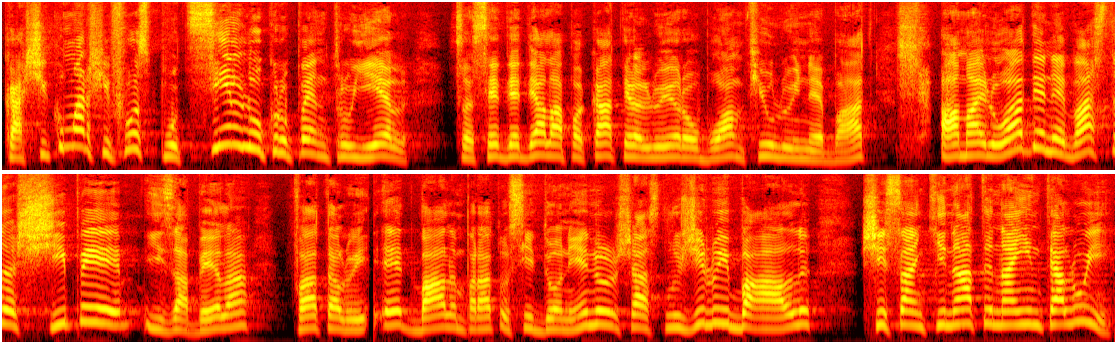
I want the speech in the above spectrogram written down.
ca și cum ar fi fost puțin lucru pentru el să se dedea la păcatele lui Eroboam, fiul lui Nebat, a mai luat de nevastă și pe Izabela, fata lui Ed Baal, împăratul Sidonienilor, și a slujit lui Baal și s-a închinat înaintea lui.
